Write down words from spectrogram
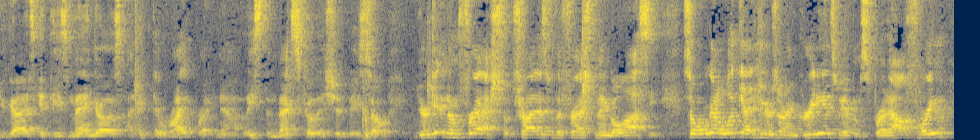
you guys get these mangoes. I think they're ripe right now. At least in Mexico they should be. So you're getting them fresh. So try this with a fresh mango lassi. So what we're going to look at here is our ingredients. We have them spread out for you.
